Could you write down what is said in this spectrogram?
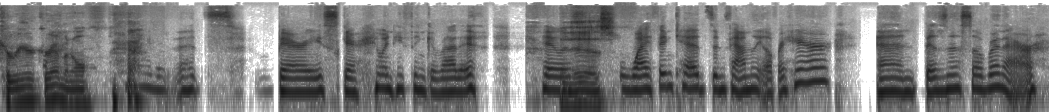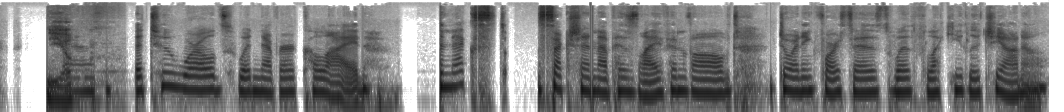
career criminal. it's very scary when you think about it. It was it is. wife and kids and family over here and business over there. Yep. And the two worlds would never collide. The next section of his life involved joining forces with Lucky Luciano.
